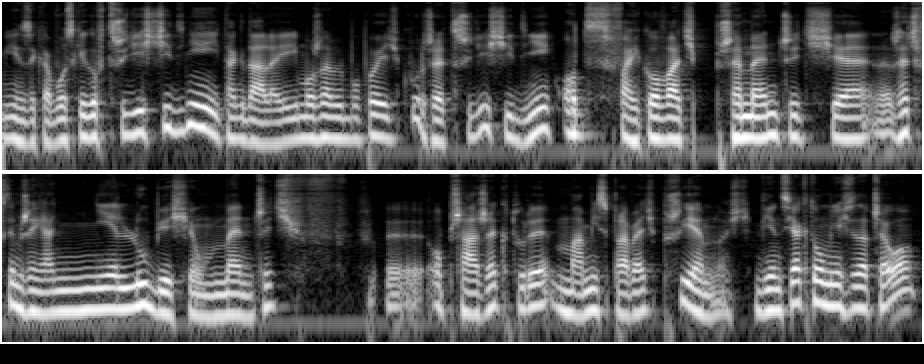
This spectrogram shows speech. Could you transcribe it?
języka włoskiego w 30 dni i tak dalej. I można by było powiedzieć, kurczę, 30 dni odfajkować, przemęczyć się. Rzecz w tym, że ja nie lubię się męczyć E, obszarze, który ma mi sprawiać przyjemność. Więc jak to u mnie się zaczęło?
